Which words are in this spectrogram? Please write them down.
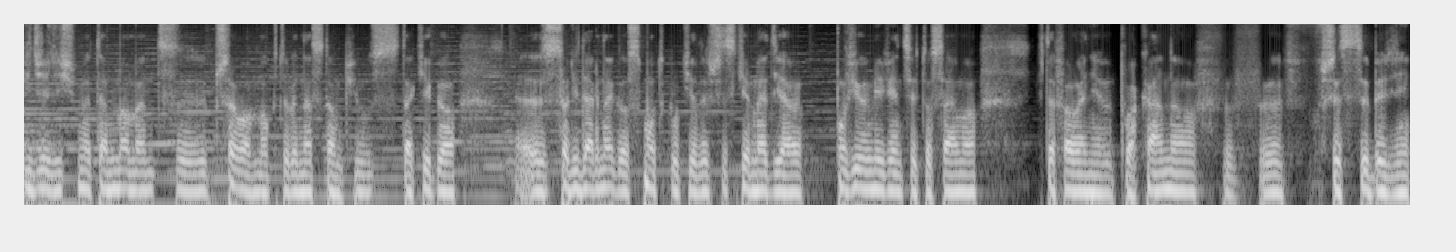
Widzieliśmy ten moment y, przełomu, który nastąpił z takiego e, solidarnego smutku, kiedy wszystkie media mówiły mniej więcej to samo w tvn płakano, w, w, wszyscy byli e,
